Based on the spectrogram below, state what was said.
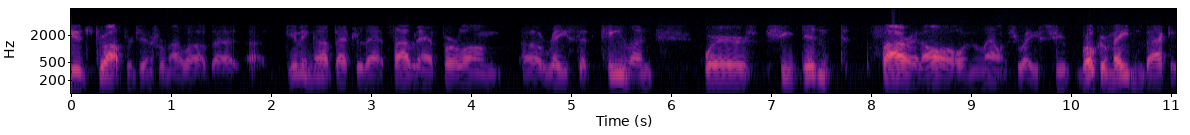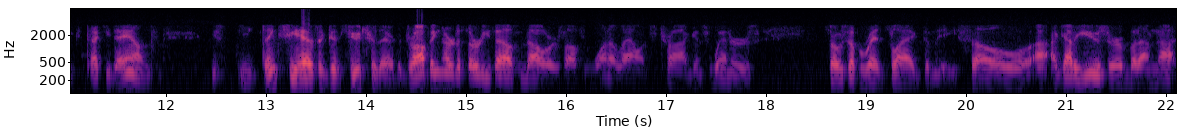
huge drop for Jennifer, my love. Uh, uh, giving up after that five and a half furlong uh, race at Keeneland, where she didn't fire at all in the allowance race. She broke her maiden back at Kentucky Downs. You, think she has a good future there, but dropping her to thirty thousand dollars off one allowance try against winners throws up a red flag to me. So I, I got to use her, but I'm not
